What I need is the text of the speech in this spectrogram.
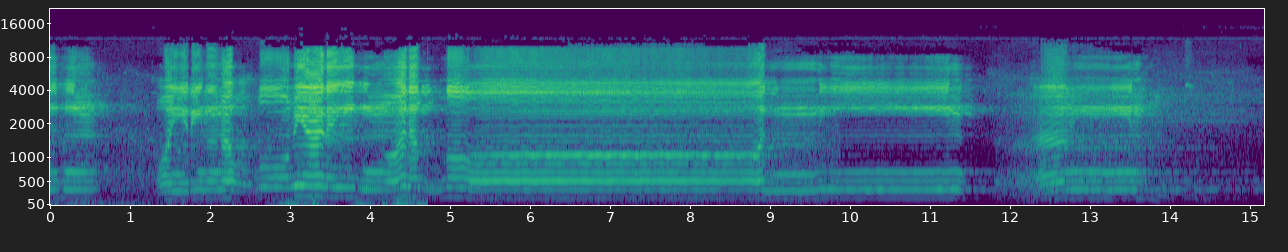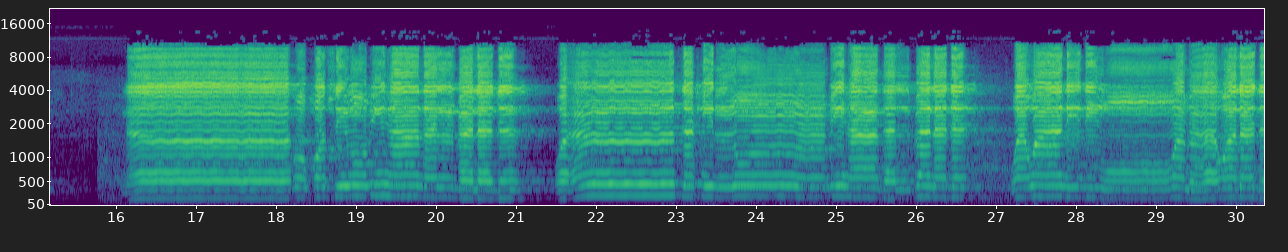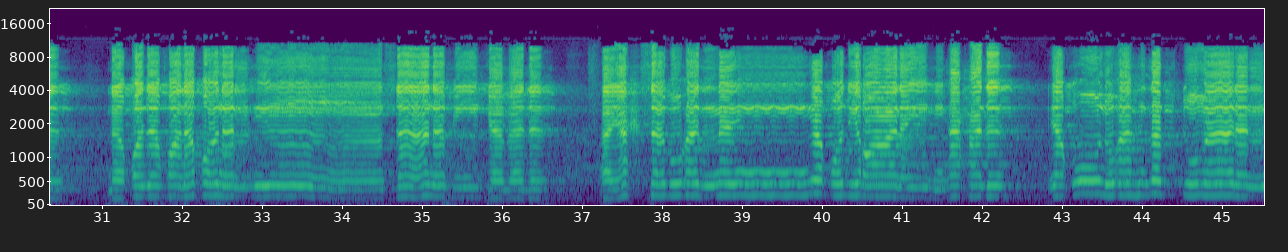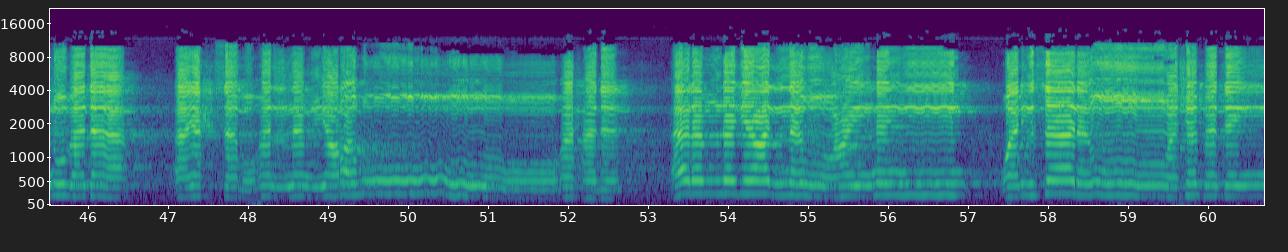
غير المغضوب عليهم ولا الضالين. آمين. لا أقسم بهذا البلد وأنت حل بهذا البلد ووالد وما ولد لقد خلقنا الإنسان في كبد أيحسب أن لن يقدر عليه أحد؟ يقول أهلكت مالا لبدا أيحسب أن لم يره أحد؟ ألم نجعل له عينين ولسانا وشفتين؟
